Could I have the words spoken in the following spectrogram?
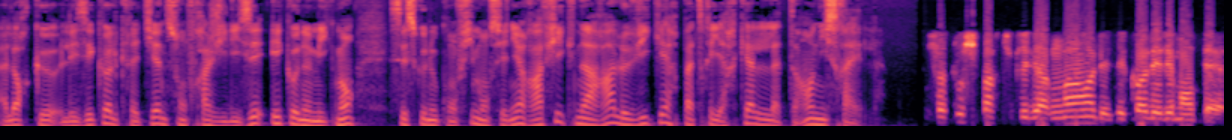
alors que les écoles chrétiennes sont fragilisées économiquement c'est ce que nous confie monseigneur Rafik Nara, le vicaire patriarcal latin en Israël. Ça touche particulièrement les écoles élémentaires.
